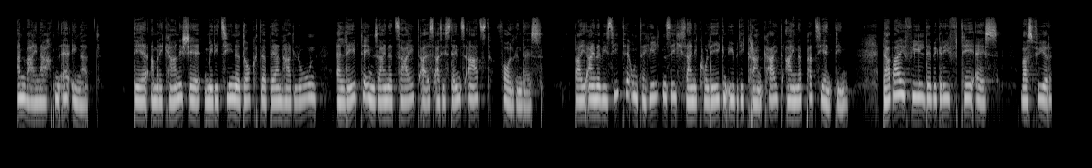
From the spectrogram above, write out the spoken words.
an Weihnachten erinnert. Der amerikanische Mediziner Dr. Bernhard Lohn erlebte in seiner Zeit als Assistenzarzt Folgendes. Bei einer Visite unterhielten sich seine Kollegen über die Krankheit einer Patientin. Dabei fiel der Begriff TS, was für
